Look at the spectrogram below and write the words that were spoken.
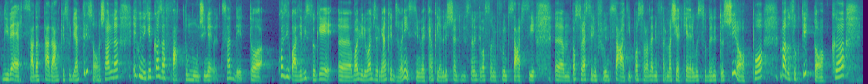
diversa, adattata anche sugli altri social e quindi che cosa ha fatto Mucine? Ha detto quasi quasi, visto che eh, voglio rivolgermi anche ai giovanissimi, perché anche gli adolescenti giustamente possono influenzarsi, ehm, possono essere influenzati, possono andare in farmacia a chiedere questo benedetto sciroppo, vado su TikTok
